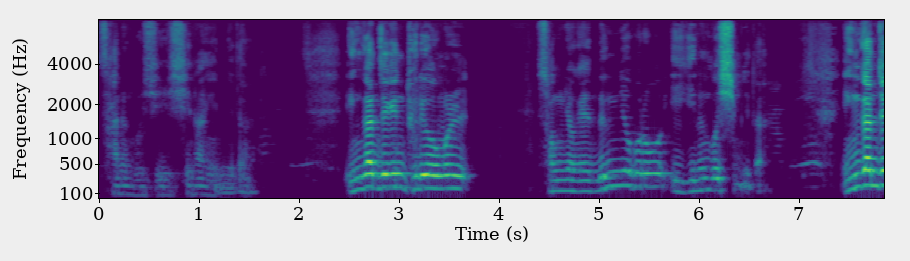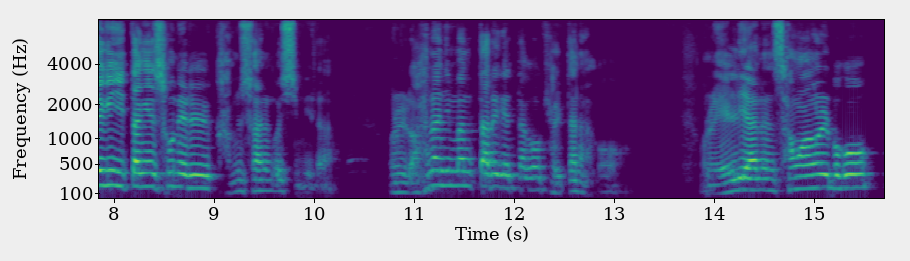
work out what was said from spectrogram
사는 것이 신앙입니다. 인간적인 두려움을 성령의 능력으로 이기는 것입니다. 인간적인 이 땅의 손해를 감수하는 것입니다. 오늘도 하나님만 따르겠다고 결단하고 오늘 엘리야는 상황을 보고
